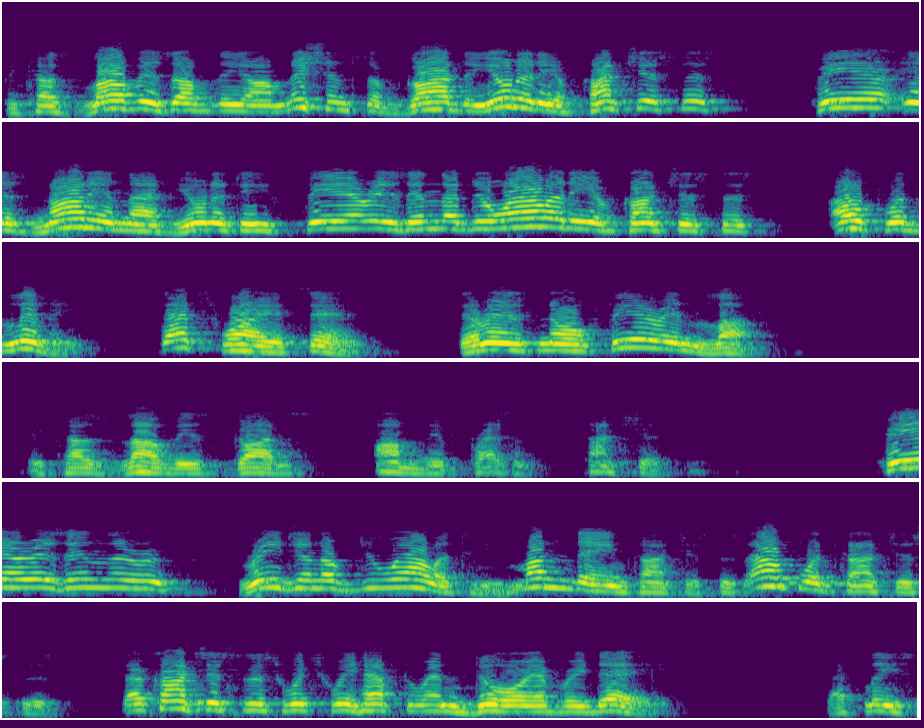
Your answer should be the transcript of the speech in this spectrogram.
Because love is of the omniscience of God, the unity of consciousness. Fear is not in that unity. Fear is in the duality of consciousness, outward living. That's why it says, there is no fear in love, because love is God's omnipresent consciousness. Fear is in the region of duality, mundane consciousness, outward consciousness, the consciousness which we have to endure every day, at least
